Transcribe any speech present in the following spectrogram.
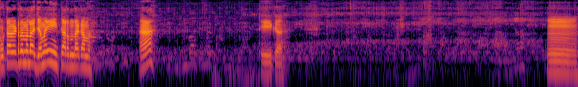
ਰੋਟਾਵੇਟਰ ਤਾਂ ਮਤਲਬ ਜਮਾ ਹੀ ਕਰਨ ਦਾ ਕੰਮ। ਹੈ? ਠੀਕ ਆ। ਹੂੰ।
